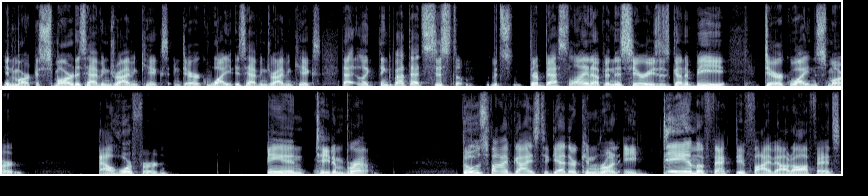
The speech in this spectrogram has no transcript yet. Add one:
And Marcus Smart is having driving kicks and Derrick White is having driving kicks. That like think about that system. It's their best lineup in this series is going to be Derrick White and Smart, Al Horford, and Tatum Brown. Those five guys together can run a damn effective five out offense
